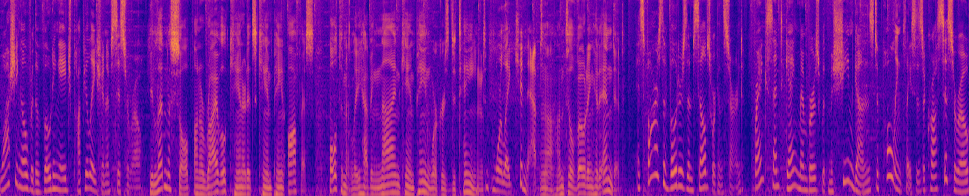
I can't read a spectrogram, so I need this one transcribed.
washing over the voting age population of Cicero. He led an assault on a rival candidate's campaign office, ultimately having nine campaign workers detained More like kidnapped. uh, until voting had ended. As far as the voters themselves were concerned, Frank sent gang members with machine guns to polling places across Cicero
